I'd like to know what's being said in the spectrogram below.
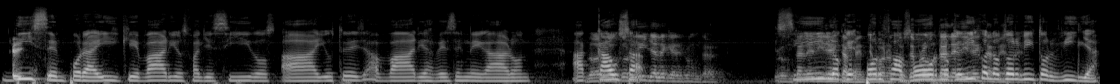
dicen por ahí que varios fallecidos hay, ustedes ya varias veces negaron a causa... le preguntar. Sí, lo que, por favor, lo que dijo el doctor Víctor Villa,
